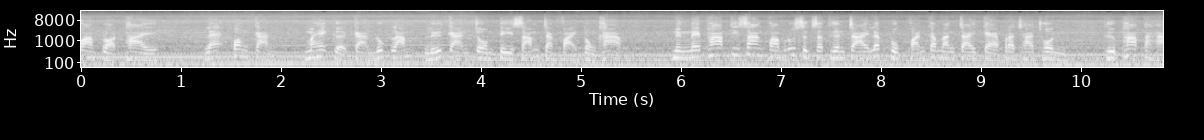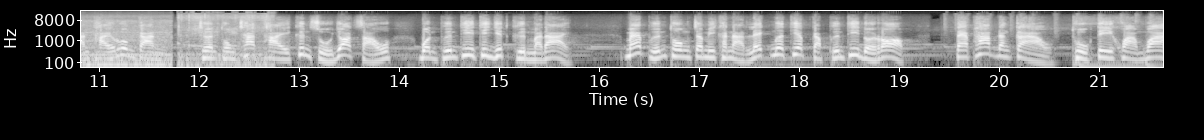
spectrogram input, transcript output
ความปลอดภัย และป้องกันไม่ให้เกิดการลุกล้ำหรือการโจมตีซ้ำจากฝ่ายตรงข้ามหนึ่งในภาพที่สร้างความรู้สึกสะเทือนใจและปลุกขวัญกำลังใจแก่ประชาชน คือภาพทหารไทยร่วมกัน เชิญธงชาติไทยขึ้นสู่ยอดเสา บนพื้นที่ที่ยึดคืนมาได้ แม้ผืนธงจะมีขนาดเล็กเมื่อเทียบกับพื้นที่โดยรอบ แต่ภาพดังกล่าวถูกตีความว่า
